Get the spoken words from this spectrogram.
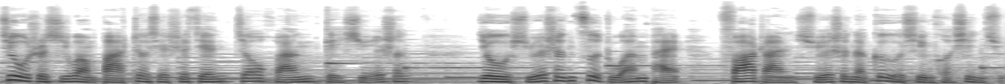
就是希望把这些时间交还给学生，由学生自主安排发展学生的个性和兴趣。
